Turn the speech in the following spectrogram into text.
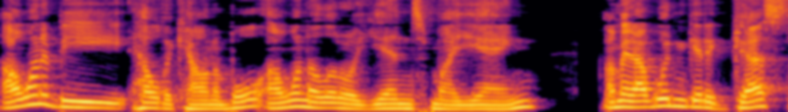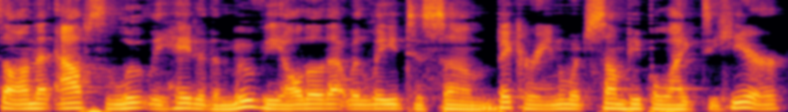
I want to be held accountable. I want a little yin to my yang. I mean, I wouldn't get a guest on that absolutely hated the movie, although that would lead to some bickering, which some people like to hear.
